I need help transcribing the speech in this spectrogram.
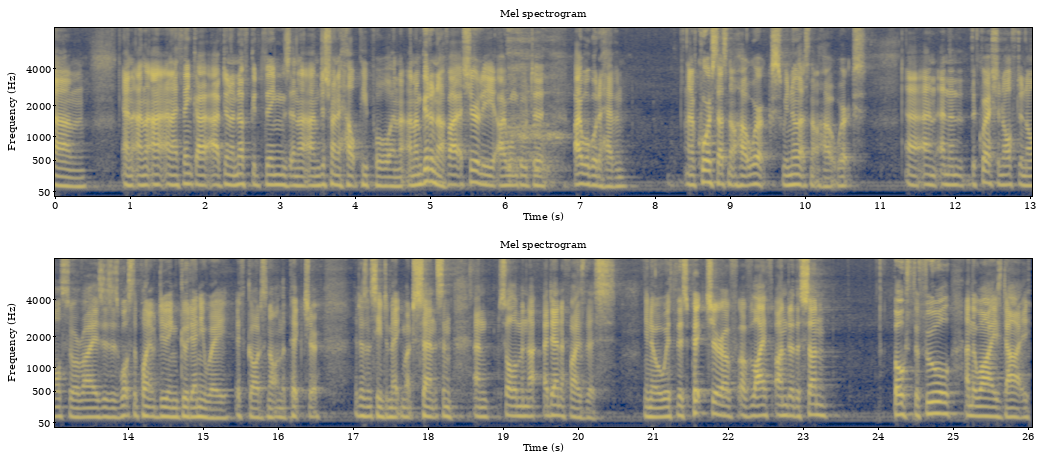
Um, and, and, I, and I think I, have done enough good things, and I, am just trying to help people, and, and I'm good enough. I, surely I won't go to, I will go to heaven. And of course, that's not how it works. We know that's not how it works. Uh, and, and then the question often also arises is what's the point of doing good anyway if God's not in the picture? It doesn't seem to make much sense. And, and Solomon identifies this. You know, with this picture of, of life under the sun, both the fool and the wise die,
